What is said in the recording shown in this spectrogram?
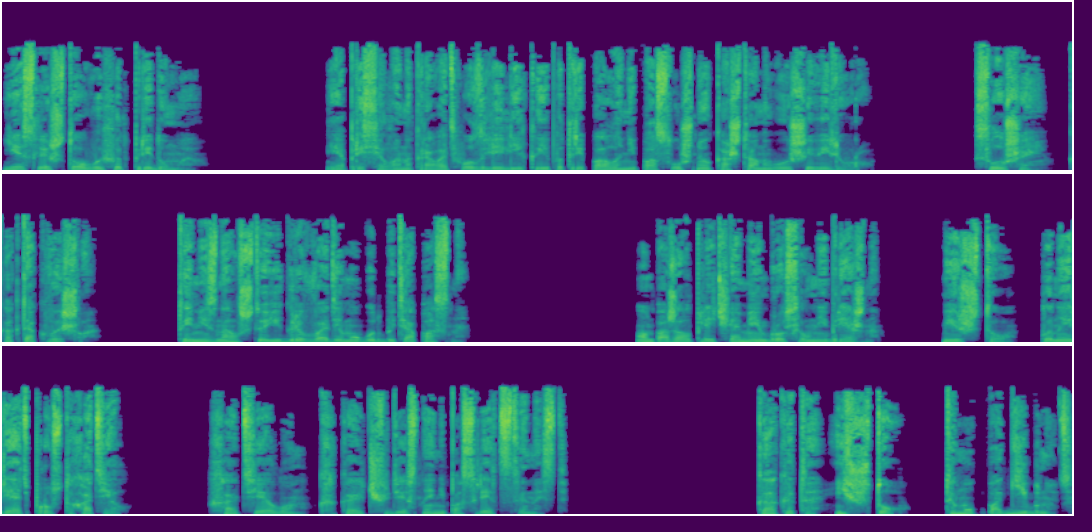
Если что, выход придумаю. Я присела на кровать возле Лика и потрепала непослушную каштановую шевелюру. «Слушай, как так вышло? Ты не знал, что игры в воде могут быть опасны?» Он пожал плечами и бросил небрежно. «И что, Понырять просто хотел. Хотел он. Какая чудесная непосредственность. Как это и что? Ты мог погибнуть.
